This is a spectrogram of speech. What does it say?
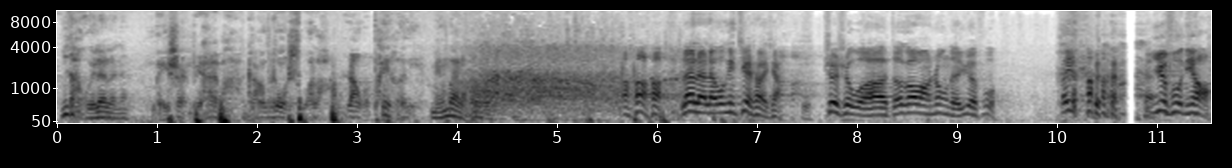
你咋回来了呢？没事别害怕。刚才跟我说了，让我配合你。明白了。啊，来来来，我给你介绍一下，这是我德高望重的岳父。哎呀，岳父你好。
